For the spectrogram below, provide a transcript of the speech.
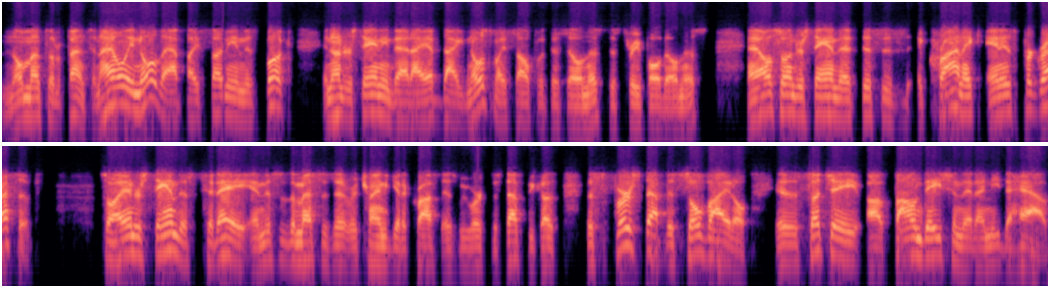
no mental defense. And I only know that by studying this book and understanding that I have diagnosed myself with this illness, this threefold illness. And I also understand that this is chronic and is progressive. So I understand this today, and this is the message that we're trying to get across as we work the steps because this first step is so vital. It is such a, a foundation that I need to have.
